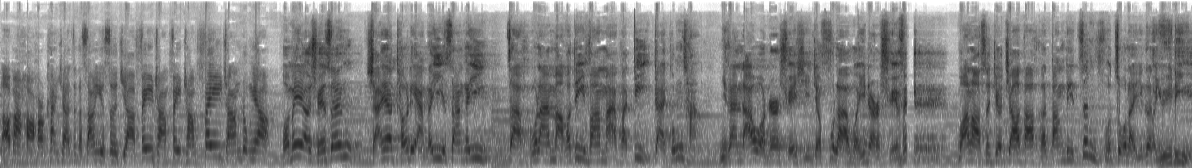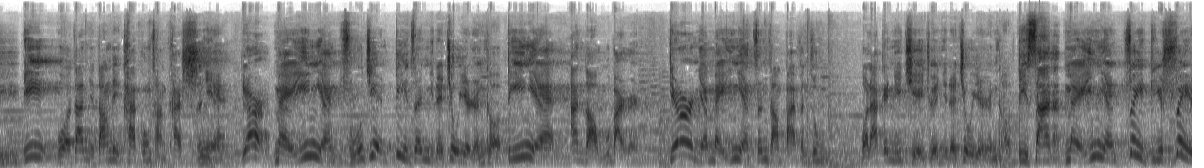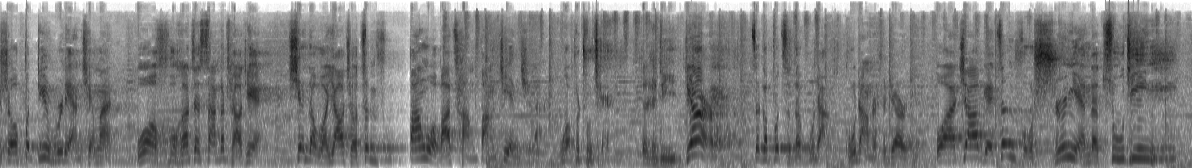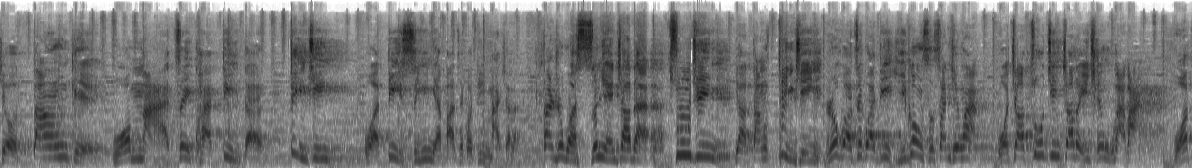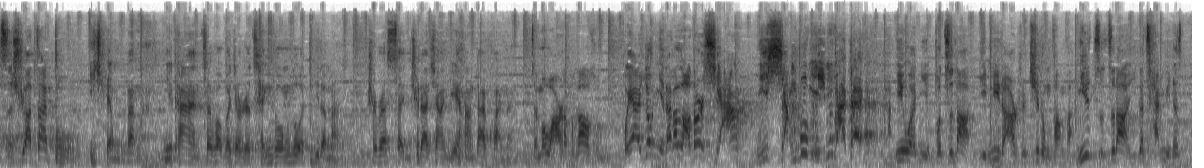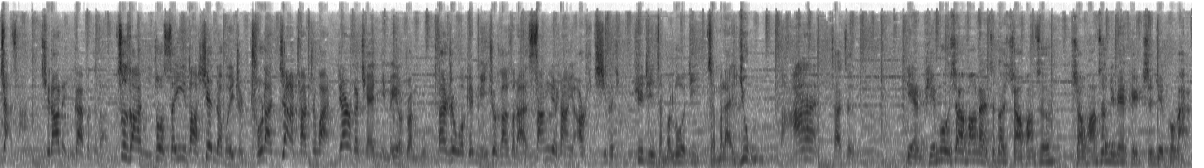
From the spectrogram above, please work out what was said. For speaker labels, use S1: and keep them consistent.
S1: 老板好好看一下这个商业设计啊，非常非常非常重要。
S2: 我们有学生想要投两个亿、三个亿，在湖南某个地方买块地盖工厂，你看来我这儿学习就付了我一点学费，王老师就教他和当地政府做了一个约定：一，我在你当地开工厂开十年；第二，每一年逐渐递增你的就业人口，第一年按照五百人，第二年每一年增长百分之五。我来给你解决你的就业人口。第三，每一年最低税收不低于两千万。我符合这三个条件，现在我要求政府帮我把厂房建起来，我不出钱，这是第一。第二，这个不值得鼓掌，鼓掌的是第二句。我交给政府十年的租金，就当给我买这块地的定金。我第十一年把这个地买下来，但是我十年交的租金要当定金。如果这块地一共是三千万，我交租金交了一千五百万，我只需要再补一千五百万。你看，这会不就是成功落地了吗？是不是省去了向银行贷款呢？
S1: 怎么玩的不告诉你，
S2: 不要用你那个脑袋想，你想不明白的，
S1: 因为你不知道盈利的二十七种方法，你只知道一个产品的价差。其他的一概不知道，至少你做生意到现在为止，除了价差之外，第二个钱你没有赚过。但是我可以明确告诉他，商业上有二十七个钱，具体怎么落地，怎么来用，答案在这里。点屏幕下方的这个小黄车，小黄车里面可以直接购买。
